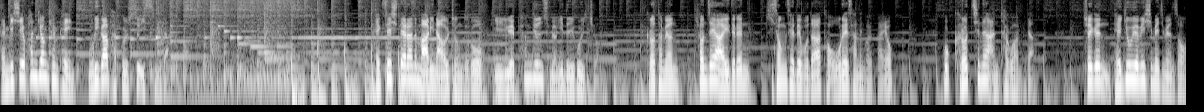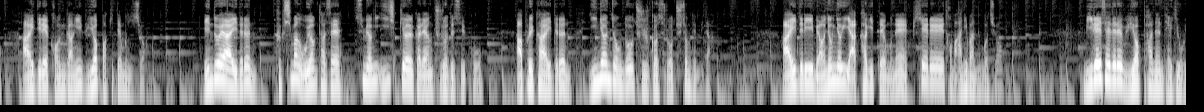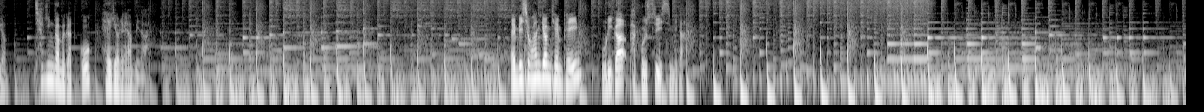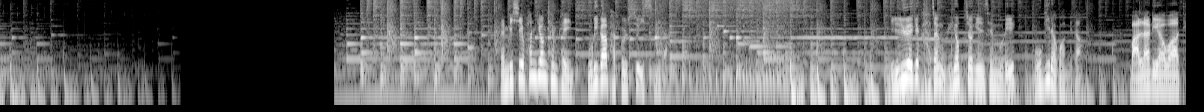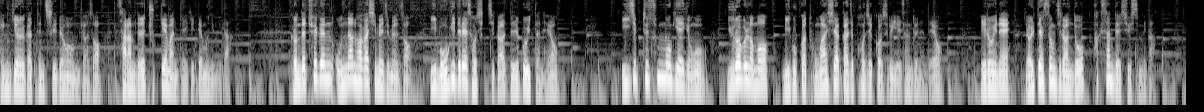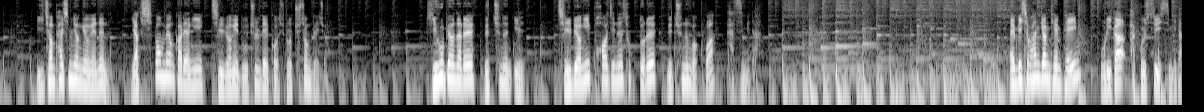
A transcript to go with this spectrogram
MBC 환경 캠페인 우리가 바꿀 수 있습니다. 100세 시대라는 말이 나올 정도로 인류의 평균 수명이 늘고 있죠. 그렇다면 현재 아이들은 기성세대보다 더 오래 사는 걸까요? 꼭 그렇지는 않다고 합니다. 최근 대기 오염이 심해지면서 아이들의 건강이 위협받기 때문이죠. 인도의 아이들은 극심한 오염 탓에 수명이 20개월가량 줄어들 수 있고 아프리카 아이들은 2년 정도 줄 것으로 추정됩니다. 아이들이 면역력이 약하기 때문에 피해를 더 많이 받는 거죠. 미래 세대를 위협하는 대기 오염, 책임감을 갖고 해결해야 합니다. MBC 환경 캠페인 우리가 바꿀 수 있습니다. MBC 환경 캠페인 우리가 바꿀 수 있습니다. 인류에게 가장 위협적인 생물이 모기라고 합니다. 말라리아와 댕기열 같은 질병을 옮겨서 사람들을 죽게 만들기 때문입니다. 그런데 최근 온난화가 심해지면서 이 모기들의 서식지가 늘고 있다네요. 이집트 순모기의 경우 유럽을 넘어 미국과 동아시아까지 퍼질 것으로 예상되는데요. 이로 인해 열대성 질환도 확산될 수 있습니다. 2080년경에는 약 10억 명가량이 질병에 노출될 것으로 추정되죠. 기후변화를 늦추는 일, 질병이 퍼지는 속도를 늦추는 것과 같습니다. MBC 환경 캠페인 우리가 바꿀 수 있습니다.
